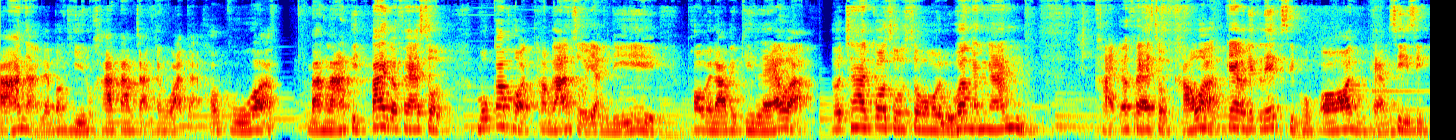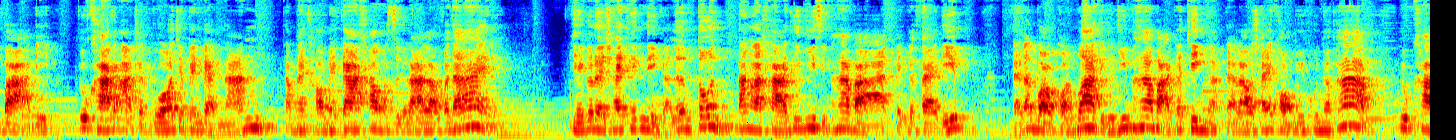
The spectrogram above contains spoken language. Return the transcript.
ร้านอะและบางทีลูกค้าตามจากจังหวัดอะเขากลัว บางร้านติดป้ายกาแฟสดมุกกาพอตทำร้านสวยอย่างดี พอเวลาไปกินแล้วอะ รสชาติก็โซโซ หรือว่างั้นๆ ขายกาแฟสดเขาอะ แก้วเล็ก ๆ 16 ออนแถม 40 บาทอีก ลูกค้าก็อาจจะกลัวว่าจะเป็นแบบนั้นทำให้เขาไม่กล้าเข้ามาซื้อร้านเราก็ได้เฮียก็เลยใช้เทคนิคอะเริ่มต้นตั้งราคาที่ 25 บาท เป็นกาแฟดิฟแต่ต้องบอกก่อนว่าถึง 25 บาทก็จริงอะแต่เราใช้ของมีคุณภาพ ลูกค้า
